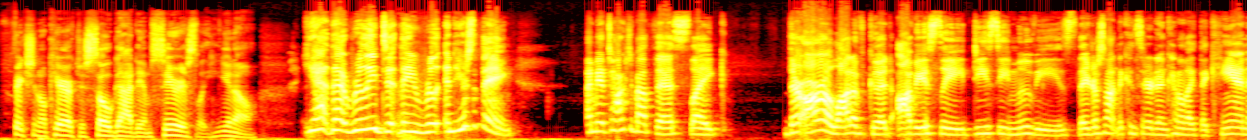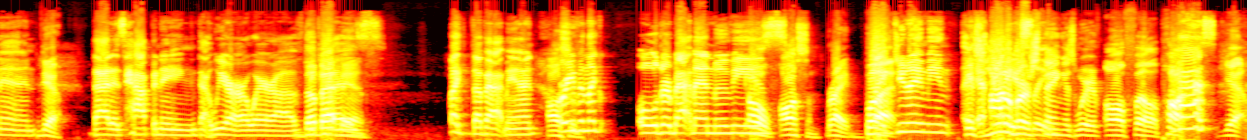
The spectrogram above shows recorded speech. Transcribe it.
fictional characters so goddamn seriously. You know, Yeah, that really did. They really, and here's the thing. I mean, I talked about this. Like, there are a lot of good, obviously, DC movies. They're just not considered in kind of like the canon. Yeah. that is happening that we are aware of. The Batman. like the Batman, or even like older Batman movies. oh, awesome, right? But Like, do you know what I mean? this Uh, universe obviously. thing is where it all fell apart. Yes. Yeah.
